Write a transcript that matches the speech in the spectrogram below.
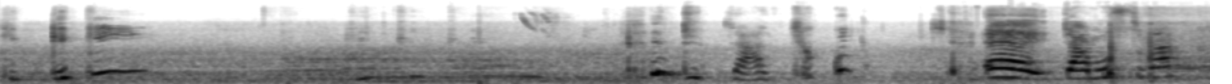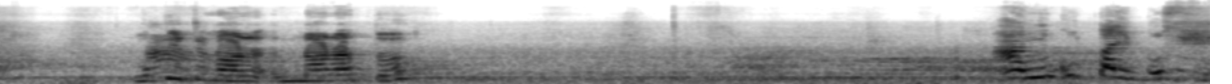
কি কি কি? চা চকুত এই চামচ রাখ। মুখ একটু নড়াতো। আমি কোথায় বসি।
